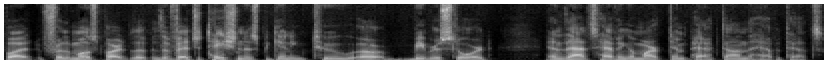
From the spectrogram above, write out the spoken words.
But for the most part, the, the vegetation is beginning to uh, be restored and that's having a marked impact on the habitats.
